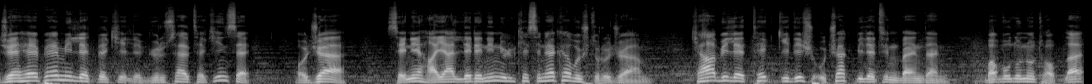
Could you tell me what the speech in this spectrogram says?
CHP milletvekili Gürsel Tekin ise "Hoca, seni hayallerinin ülkesine kavuşturacağım. Kabil'e tek gidiş uçak biletin benden. Bavulunu topla,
